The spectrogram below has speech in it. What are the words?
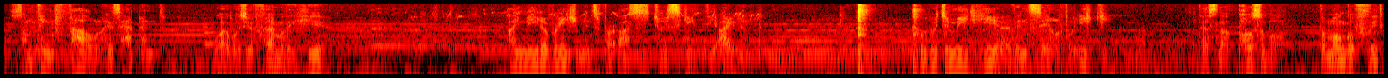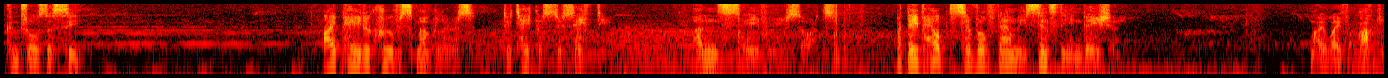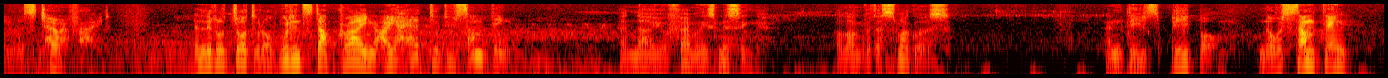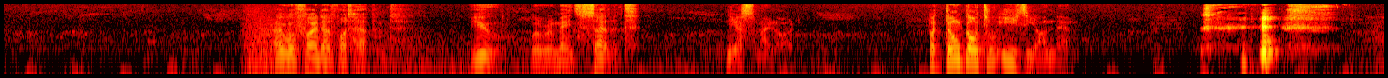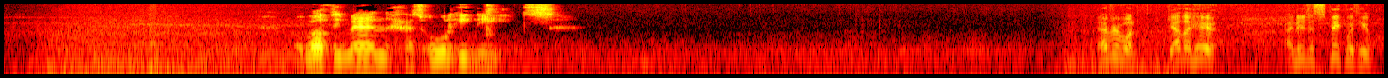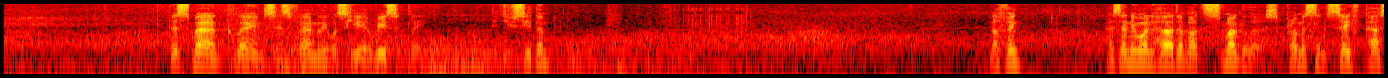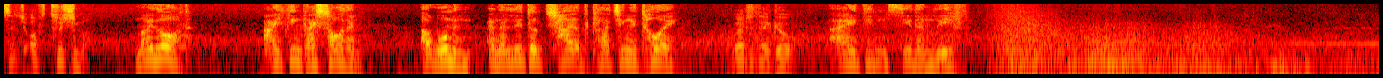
Something foul has happened. Why was your family here? I made arrangements for us to escape the island. We were to meet here, then sail for Iki. That's not possible. The Mongol fleet controls the sea. I paid a crew of smugglers to take us to safety. Unsavory sorts. But they've helped several families since the invasion. My wife Aki was terrified. And little Jotaro wouldn't stop crying. I had to do something. And now your family's missing, along with the smugglers. And these people know something. I will find out what happened. You will remain silent. Yes, my lord. But don't go too easy on them. A wealthy man has all he needs. Everyone, gather here. I need to speak with you. This man claims his family was here recently. Did you see them? Nothing? Has anyone heard about smugglers promising safe passage off Tsushima? My lord, I think I saw them. A woman and a little child clutching a toy. Where did they go? I didn't see them leave.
